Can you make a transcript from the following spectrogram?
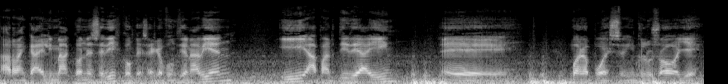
arrancar el iMac con ese disco, que sé que funciona bien, y a partir de ahí, eh, bueno, pues incluso, oye,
